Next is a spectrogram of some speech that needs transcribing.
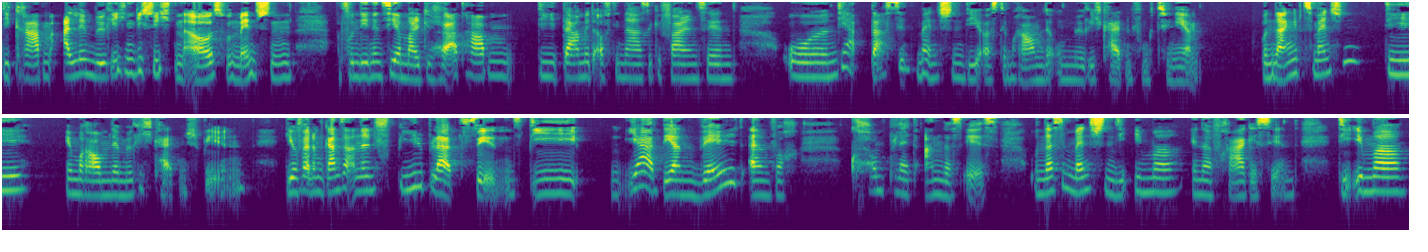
Die graben alle möglichen Geschichten aus von Menschen, von denen sie einmal gehört haben, die damit auf die Nase gefallen sind. Und ja, das sind Menschen, die aus dem Raum der Unmöglichkeiten funktionieren. Und dann gibt's Menschen, die im Raum der Möglichkeiten spielen, die auf einem ganz anderen Spielplatz sind, die, ja, deren Welt einfach komplett anders ist. Und das sind Menschen, die immer in der Frage sind, die immer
